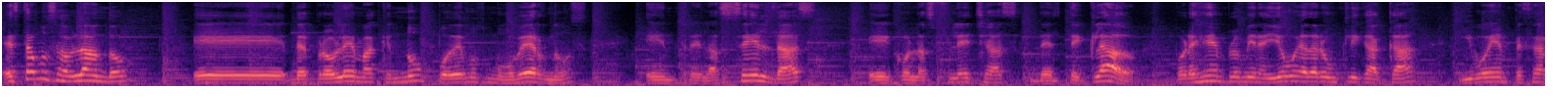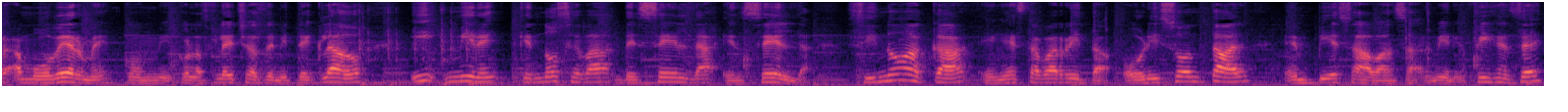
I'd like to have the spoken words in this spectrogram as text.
Estamos hablando eh, del problema que no podemos movernos entre las celdas eh, con las flechas del teclado. Por ejemplo, miren, yo voy a dar un clic acá y voy a empezar a moverme con, con las flechas de mi teclado y miren que no se va de celda en celda, sino acá en esta barrita horizontal empieza a avanzar. Miren, fíjense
